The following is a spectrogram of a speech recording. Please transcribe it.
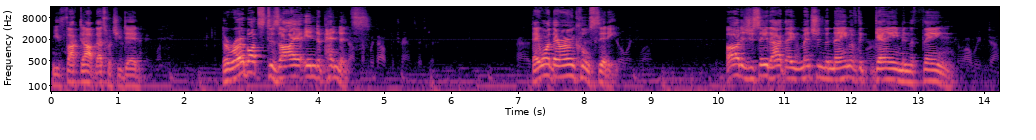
You fucked up, that's what you did. The robots desire independence. without the transistor. As They want their own cool city. Oh, did you see that? They mentioned the name of the game in the thing. after all we've done.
